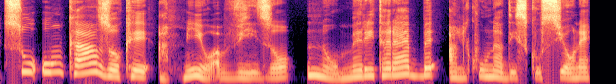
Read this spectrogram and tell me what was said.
su un caso che, a mio avviso, non meriterebbe alcuna discussione.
